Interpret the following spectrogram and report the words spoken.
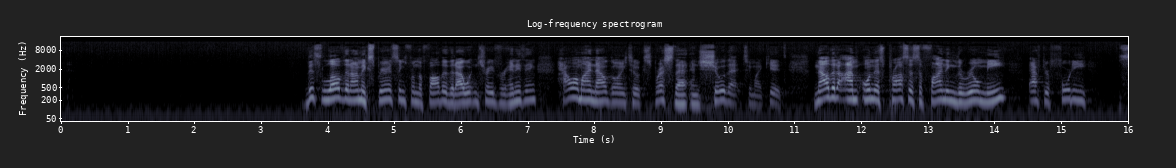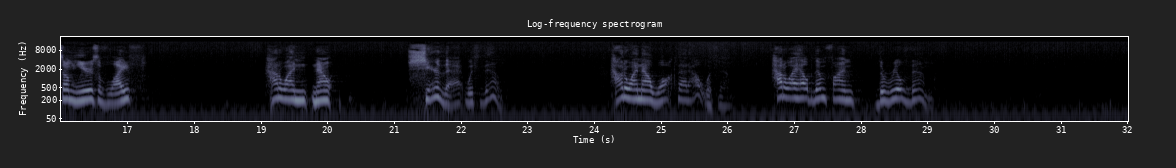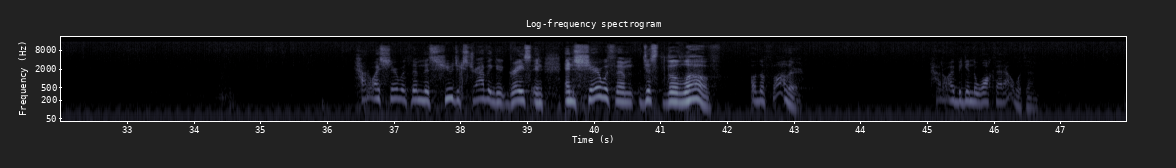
This love that I'm experiencing from the Father that I wouldn't trade for anything, how am I now going to express that and show that to my kids? Now that I'm on this process of finding the real me after 40 some years of life, how do I now share that with them? How do I now walk that out with them? How do I help them find the real them? How do I share with them this huge, extravagant grace and, and share with them just the love of the Father? How do I begin to walk that out with them?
